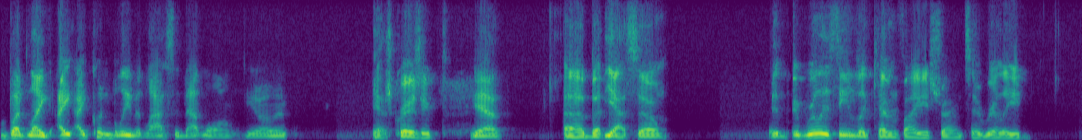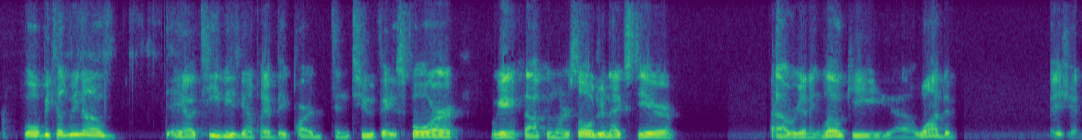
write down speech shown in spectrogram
but like I, I couldn't believe it lasted that long, you know. I mean? Yeah, it's crazy. Yeah. Uh, but yeah, so it, it really seems like Kevin Feige is trying to really well because we know you know TV is going to play a big part into Phase Four. We're getting Falcon Winter Soldier next year. Uh, we're getting Loki, uh, Wanda Vision,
